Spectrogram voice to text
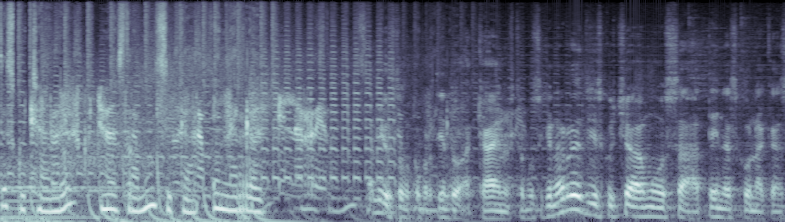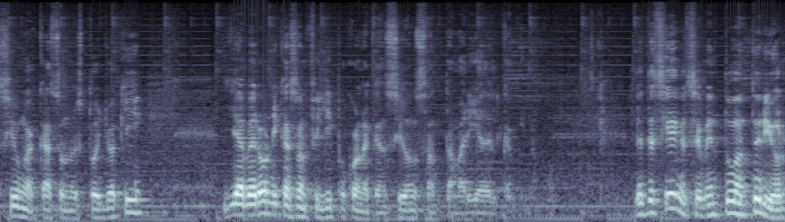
Estás escuchando nuestra música en la red. Amigos, estamos compartiendo acá en nuestra música en la red y escuchábamos a Atenas con la canción ¿Acaso no estoy yo aquí? y a Verónica Sanfilippo con la canción Santa María del Camino. Les decía en el segmento anterior,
